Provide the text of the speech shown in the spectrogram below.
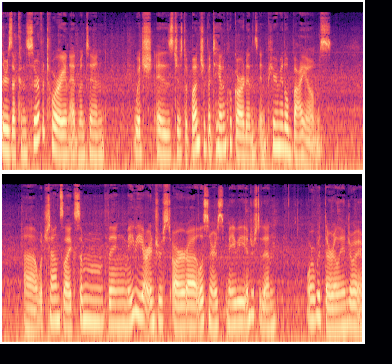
there's a conservatory in Edmonton which is just a bunch of botanical gardens in pyramidal biomes uh, which sounds like something maybe our interest our uh, listeners may be interested in, or would thoroughly enjoy,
